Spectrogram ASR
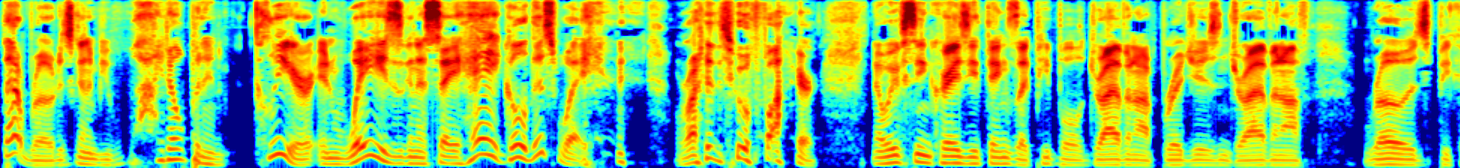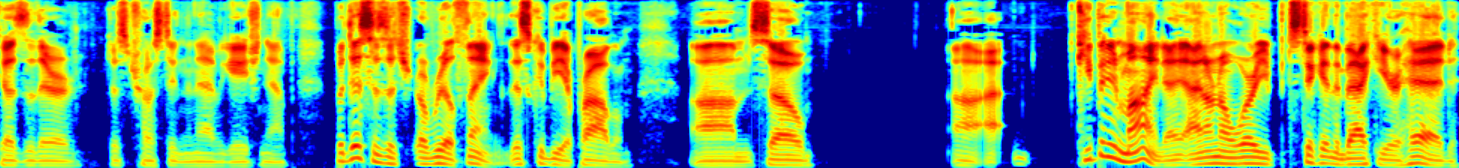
that road is going to be wide open and clear, and Waze is going to say, "Hey, go this way, right into a fire." Now we've seen crazy things like people driving off bridges and driving off roads because of their just trusting the navigation app. But this is a, a real thing. This could be a problem. Um, so uh, keep it in mind. I, I, don't know where you stick it in the back of your head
